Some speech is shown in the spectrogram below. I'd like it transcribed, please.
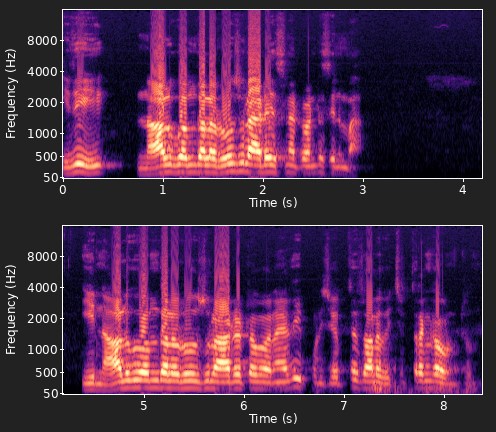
ఇది నాలుగు వందల రోజులు ఆడేసినటువంటి సినిమా. ఈ నాలుగు వందల రోజులు ఆడటం అనేది ఇప్పుడు చెప్తే చాలా విచిత్రంగా ఉంటుంది.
